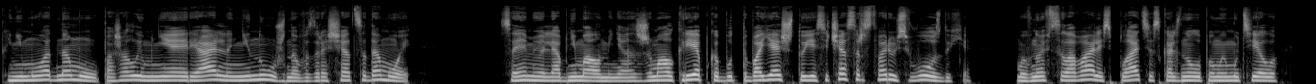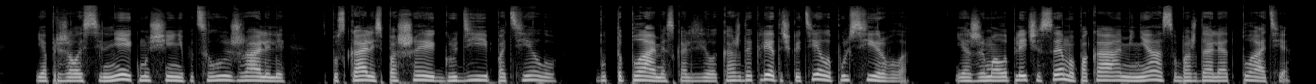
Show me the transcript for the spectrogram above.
к нему одному. Пожалуй, мне реально не нужно возвращаться домой. Сэмюэль обнимал меня, сжимал крепко, будто боясь, что я сейчас растворюсь в воздухе. Мы вновь целовались, платье скользнуло по моему телу. Я прижалась сильнее к мужчине, поцелуи жалили, спускались по шее, к груди, по телу. Будто пламя скользило, каждая клеточка тела пульсировала. Я сжимала плечи Сэма, пока меня освобождали от платья.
